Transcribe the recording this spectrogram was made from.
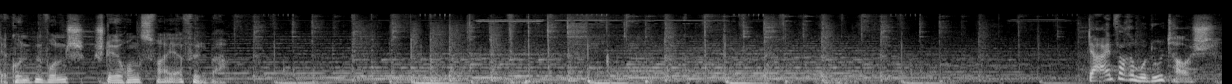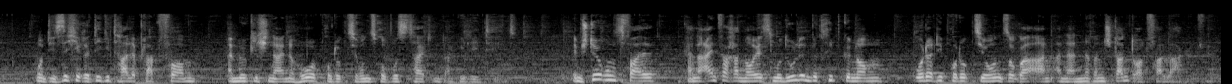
der Kundenwunsch störungsfrei erfüllbar. Der einfache Modultausch und die sichere digitale Plattform ermöglichen eine hohe Produktionsrobustheit und Agilität. Im Störungsfall kann einfach ein neues Modul in Betrieb genommen oder die Produktion sogar an einen anderen Standort verlagert werden.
